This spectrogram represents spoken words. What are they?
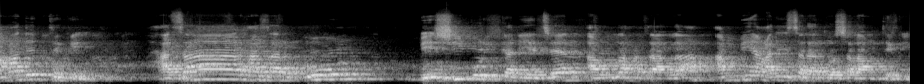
আমাদের থেকে হাজার হাজার গুণ বেশি পরীক্ষা নিয়েছেন আল্লাহ তাআলা আম্বিয়া সালাতু সালাম থেকে।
